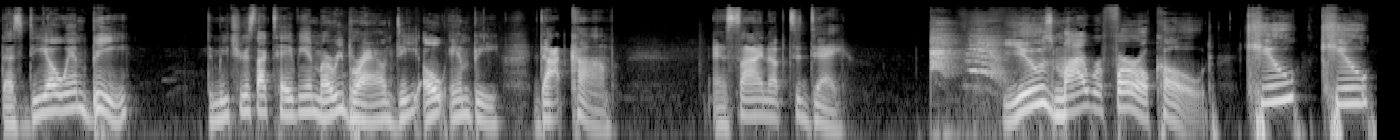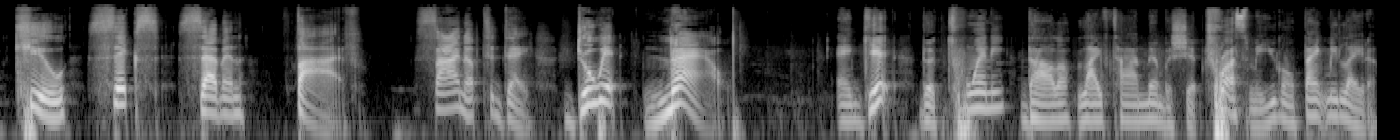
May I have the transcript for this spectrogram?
that's D O M B, Demetrius Octavian Murray Brown, D O M B, dot com, and sign up today. Use my referral code QQQ675 sign up today. Do it now and get the $20 lifetime membership. Trust me, you're going to thank me later.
